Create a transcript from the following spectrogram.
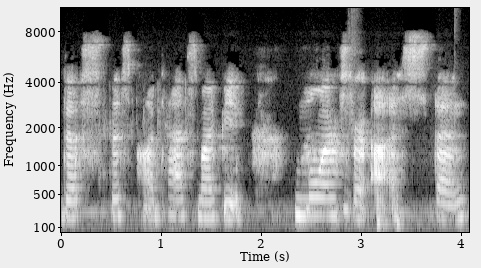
this this podcast might be more for us than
